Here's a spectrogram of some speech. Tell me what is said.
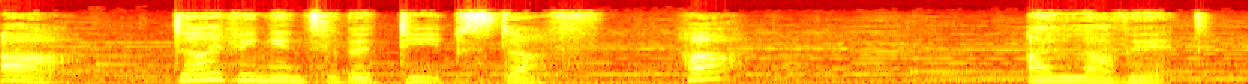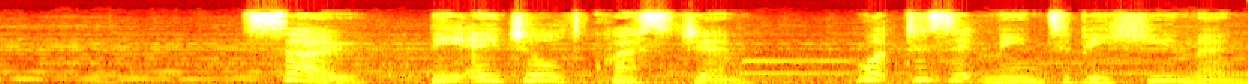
Ah, diving into the deep stuff, huh? I love it. So, the age old question what does it mean to be human?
